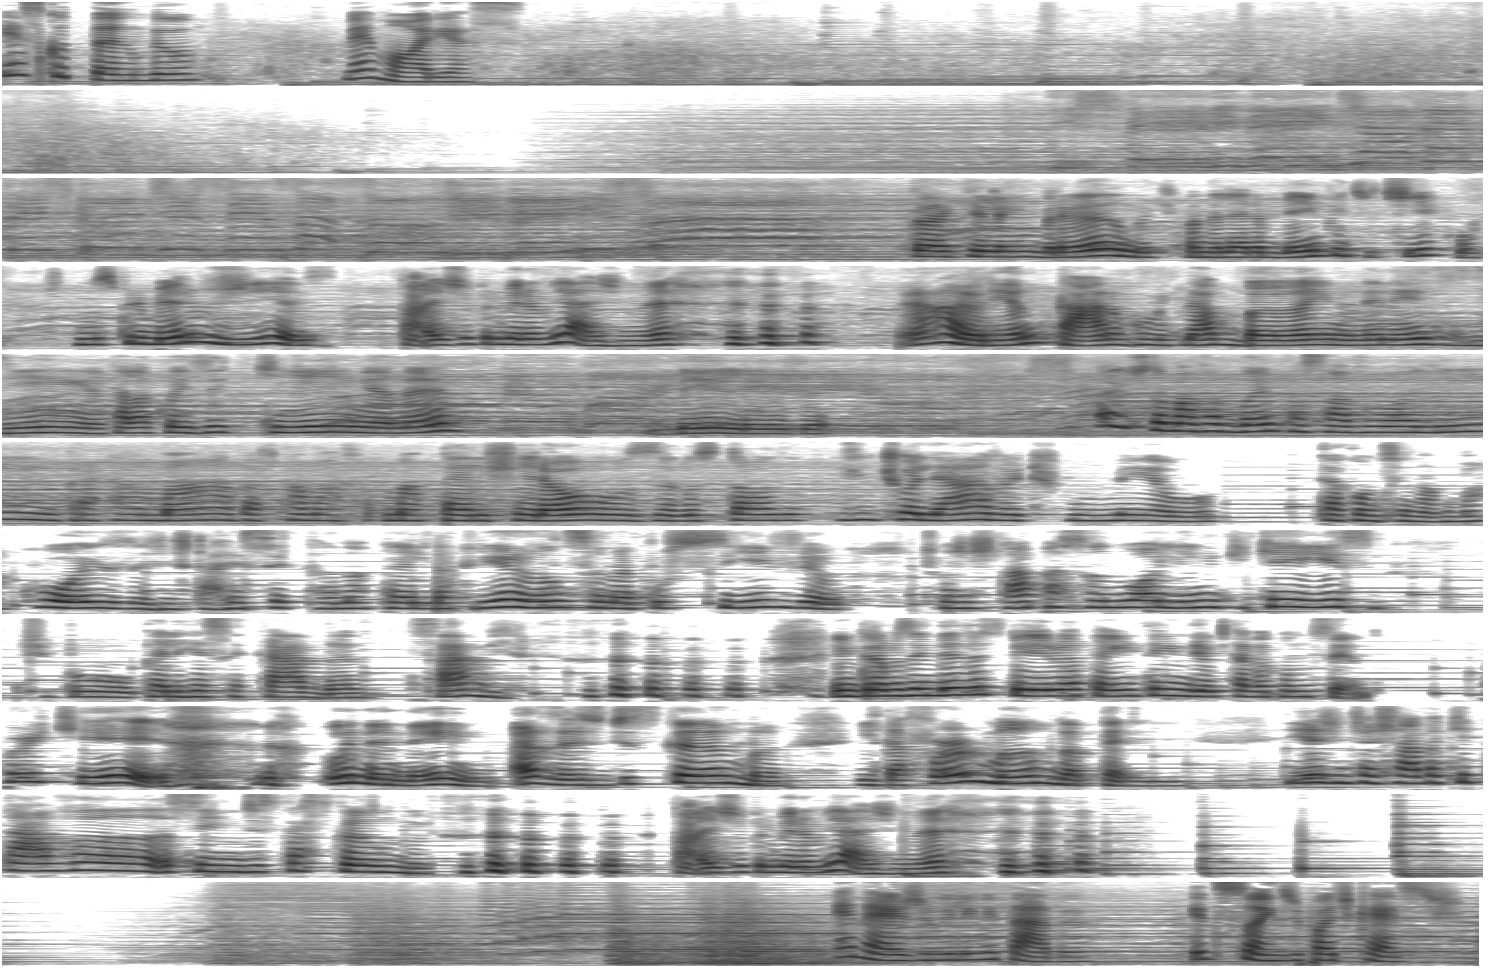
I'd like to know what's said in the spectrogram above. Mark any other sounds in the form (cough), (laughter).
escutando Memórias. Experimente a refrescante sensação de bem-estar. Tô aqui lembrando que quando ele era bem petitico, nos primeiros dias, pais de primeira viagem, né? (laughs) ah, orientaram como é que dá banho, nenenzinho, aquela coisiquinha, né? Beleza. A gente tomava banho, passava o olhinho pra acalmar, pra ficar uma, uma pele cheirosa, gostosa. A gente olhava tipo, meu, tá acontecendo alguma coisa, a gente tá ressecando a pele da criança, não é possível. Tipo, a gente tá passando o olhinho, o que que é isso? Tipo, pele ressecada, sabe? (laughs) Entramos em desespero até entender o que estava acontecendo. Porque (laughs) o neném às vezes descama, ele tá formando a pele. E a gente achava que tava assim, descascando. (laughs) Pais de primeira viagem, né? Enérgio Ilimitada. Edições de podcast.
